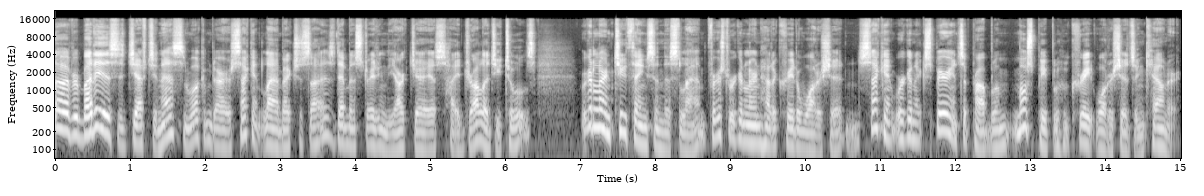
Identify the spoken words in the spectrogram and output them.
Hello everybody, this is Jeff Jenness and welcome to our second lab exercise demonstrating the ArcGIS hydrology tools. We're going to learn two things in this lab. First, we're going to learn how to create a watershed, and second, we're going to experience a problem most people who create watersheds encounter.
